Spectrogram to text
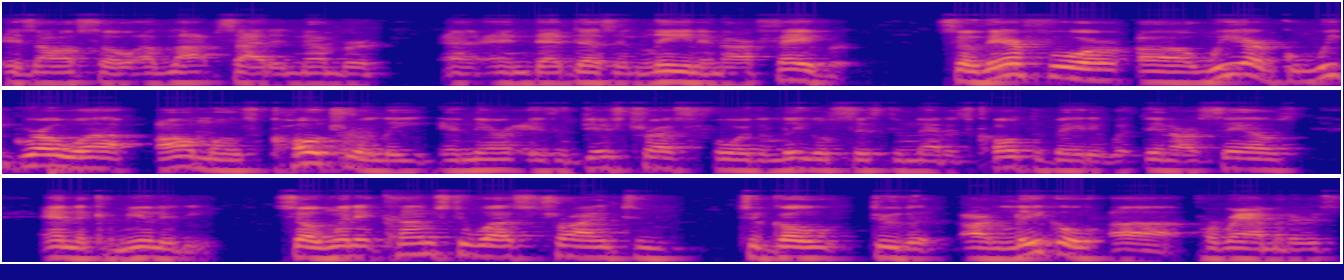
is also a lopsided number, uh, and that doesn't lean in our favor. So therefore, uh, we are we grow up almost culturally, and there is a distrust for the legal system that is cultivated within ourselves and the community. So when it comes to us trying to to go through the our legal uh, parameters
